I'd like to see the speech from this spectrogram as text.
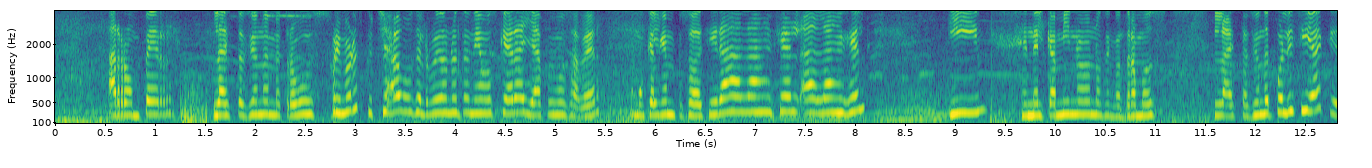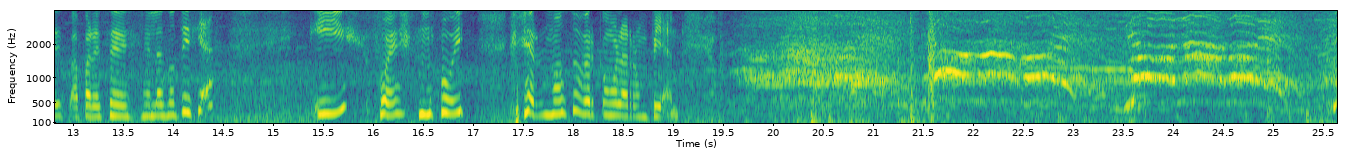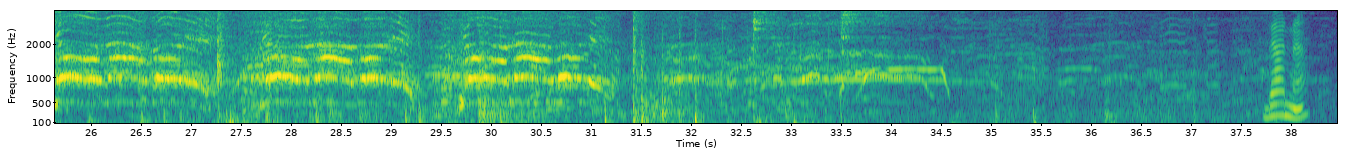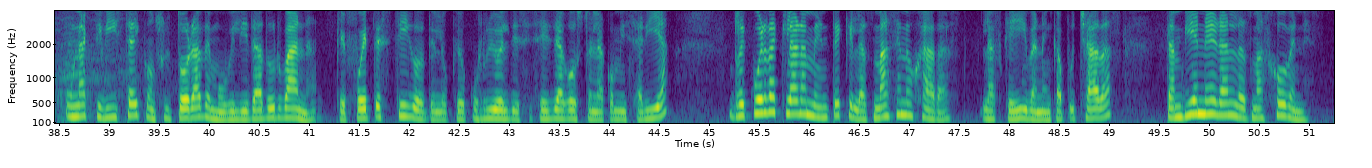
romper la estación de Metrobús. Primero escuchábamos el ruido, no entendíamos qué era, ya fuimos a ver, como que alguien empezó a decir al ángel, al ángel, y en el camino nos encontramos la estación de policía que aparece en las noticias y fue muy hermoso ver cómo la rompían. Dana, una activista y consultora de movilidad urbana que fue testigo de lo que ocurrió el 16 de agosto en la comisaría, recuerda claramente que las más enojadas, las que iban encapuchadas, también eran las más jóvenes.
